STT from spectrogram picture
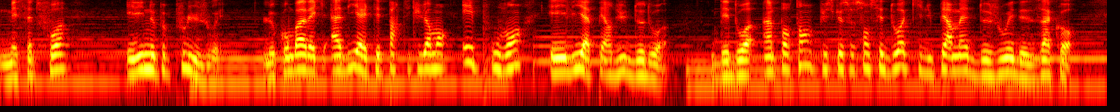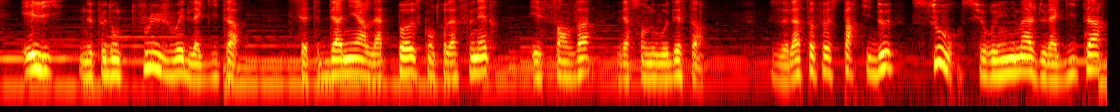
Mais cette fois, Ellie ne peut plus jouer. Le combat avec Abby a été particulièrement éprouvant et Ellie a perdu deux doigts. Des doigts importants puisque ce sont ces doigts qui lui permettent de jouer des accords. Ellie ne peut donc plus jouer de la guitare. Cette dernière la pose contre la fenêtre et s'en va vers son nouveau destin. The Last of Us Partie 2 s'ouvre sur une image de la guitare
